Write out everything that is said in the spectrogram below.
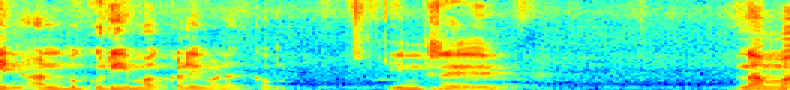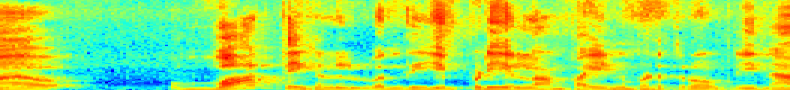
என் அன்புக்குரிய மக்களை வணக்கம். இன்று நம்ம வார்த்தைகள் வந்து எப்படியெல்லாம் பயன்படுத்துகிறோம் அப்படின்னா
